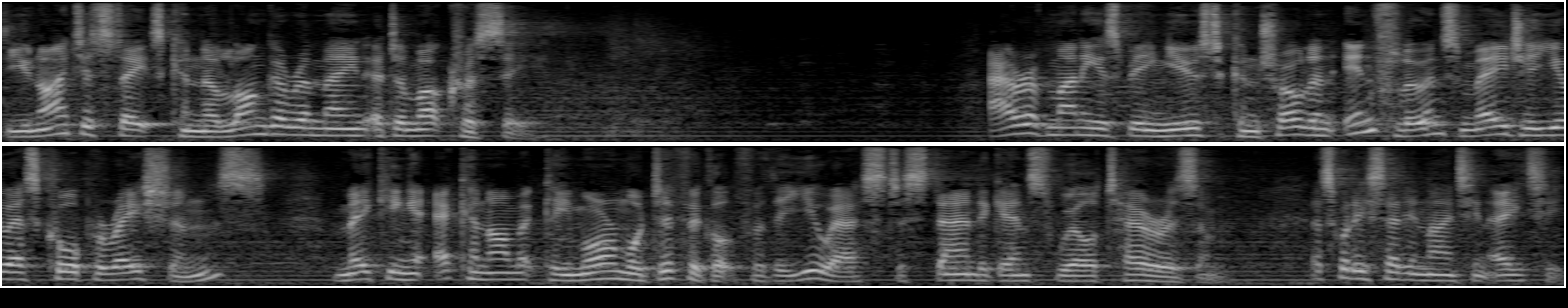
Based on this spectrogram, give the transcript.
the United States can no longer remain a democracy. Arab money is being used to control and influence major US corporations making it economically more and more difficult for the US to stand against world terrorism. That's what he said in 1980.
